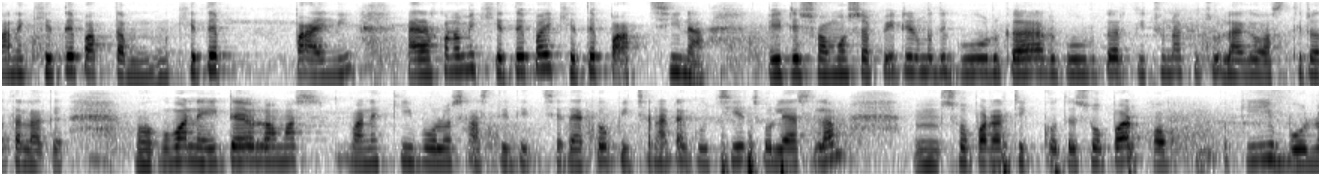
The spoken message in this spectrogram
মানে খেতে পারতাম, খেতে те পাইনি। আর এখন আমি খেতে পাই, খেতে পাচ্ছি না। পেটের সমস্যা, পেটের মধ্যে গুড়গার গুড়গার কিছু না কিছু লাগে, অস্থিরতা লাগে। ভগবান, এইটাই হলো আমার মানে কি বলো শাস্তি দিচ্ছে। দেখো, বিছানাটা গুছিয়ে চলে আসলাম। সোপাটা ঠিক করতে। কপ কি বলব,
